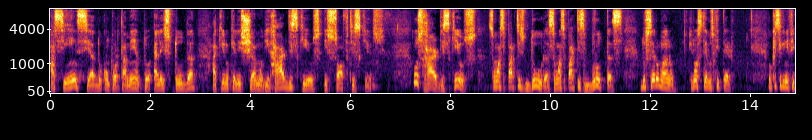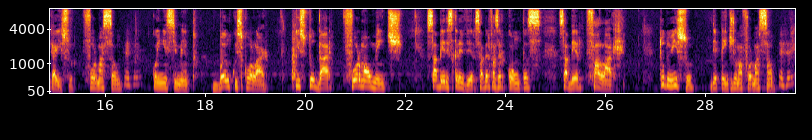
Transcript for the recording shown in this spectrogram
a ciência do comportamento ela estuda aquilo que eles chamam de hard skills e soft skills. Os hard skills são as partes duras, são as partes brutas do ser humano que nós temos que ter. O que significa isso? Formação, uhum. conhecimento, banco escolar, estudar formalmente, saber escrever, saber fazer contas, saber falar. Tudo isso depende de uma formação. Uhum.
